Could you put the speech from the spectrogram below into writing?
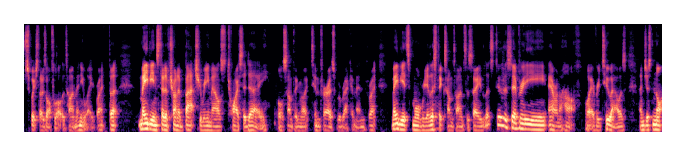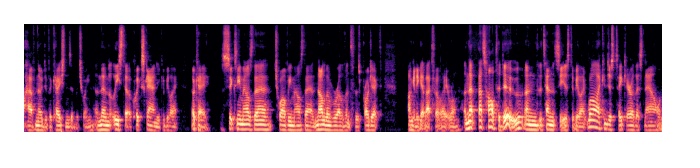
switch those off a lot of the time anyway, right? But maybe instead of trying to batch your emails twice a day or something like Tim Ferriss would recommend, right? Maybe it's more realistic sometimes to say, let's do this every hour and a half or every two hours and just not have notifications in between. And then at least at a quick scan, you could be like, okay, six emails there, 12 emails there. None of them were relevant to this project. I'm going to get back to that later on. And that, that's hard to do. And the tendency is to be like, well, I can just take care of this now.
